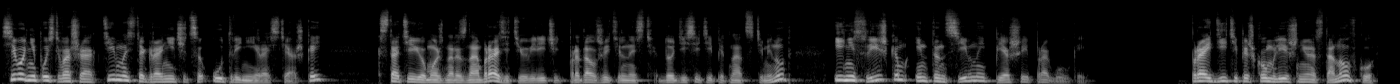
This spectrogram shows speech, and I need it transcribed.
Сегодня пусть ваша активность ограничится утренней растяжкой. Кстати, ее можно разнообразить и увеличить продолжительность до 10-15 минут и не слишком интенсивной пешей прогулкой. Пройдите пешком лишнюю остановку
